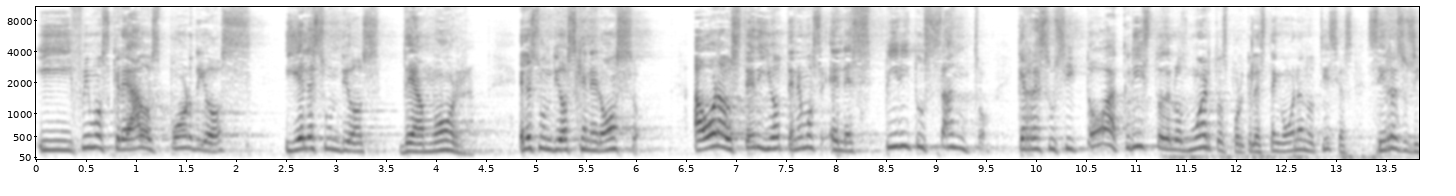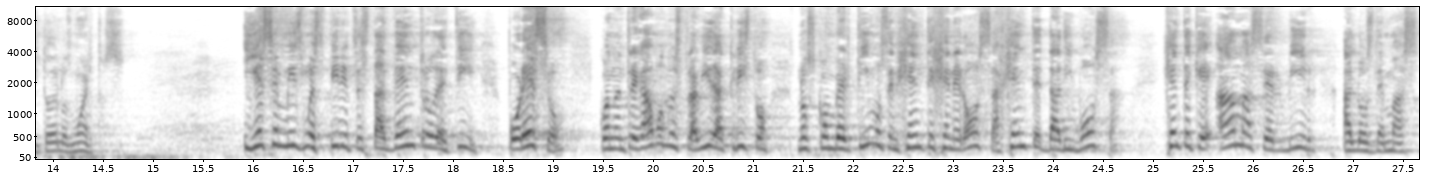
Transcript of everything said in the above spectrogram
Y fuimos creados por Dios y Él es un Dios de amor. Él es un Dios generoso. Ahora usted y yo tenemos el Espíritu Santo que resucitó a Cristo de los muertos, porque les tengo buenas noticias, sí resucitó de los muertos. Y ese mismo espíritu está dentro de ti. Por eso, cuando entregamos nuestra vida a Cristo, nos convertimos en gente generosa, gente dadivosa, gente que ama servir a los demás.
